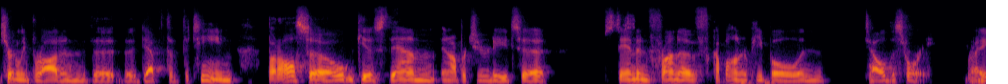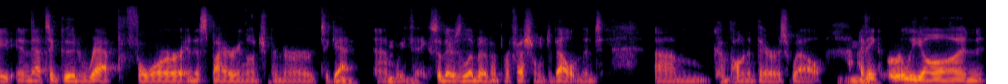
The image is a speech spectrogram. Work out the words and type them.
certainly broaden the, the depth of the team, but also gives them an opportunity to stand in front of a couple hundred people and tell the story. Mm-hmm. right? And that's a good rep for an aspiring entrepreneur to get, um, we mm-hmm. think. So there's a little bit of a professional development um, component there as well. Mm-hmm. I think early on,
